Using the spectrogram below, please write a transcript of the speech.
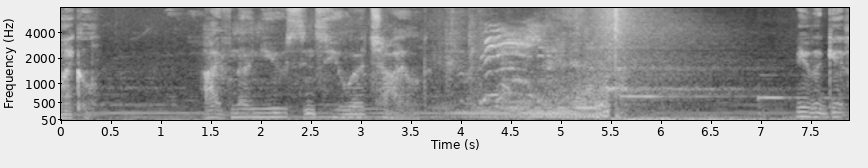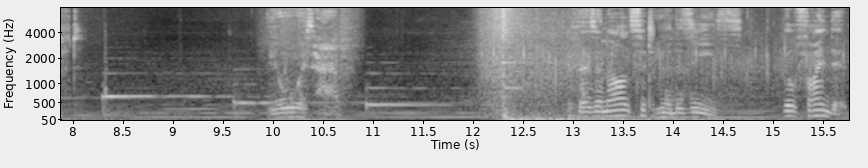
Michael, I've known you since you were a child. You're a gift. You always have. If there's an answer to your disease, you'll find it.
